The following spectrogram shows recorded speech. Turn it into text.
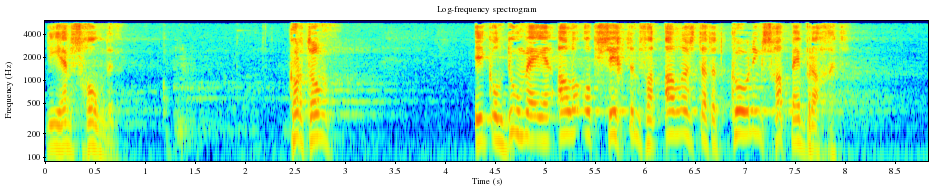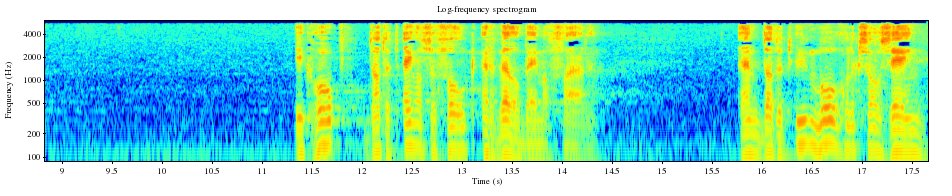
die hem schonden. Kortom, ik ontdoe mij in alle opzichten van alles dat het koningschap mij bracht. Ik hoop dat het Engelse volk er wel bij mag varen. En dat het u mogelijk zal zijn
